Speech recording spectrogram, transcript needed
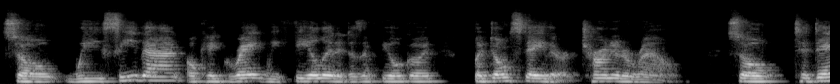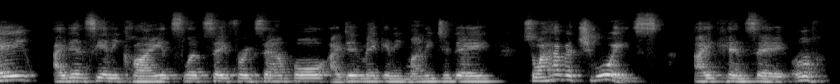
So we see that, okay, great, we feel it, it doesn't feel good, but don't stay there, turn it around. So today, I didn't see any clients, let's say, for example, I didn't make any money today. So I have a choice. I can say, oh,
